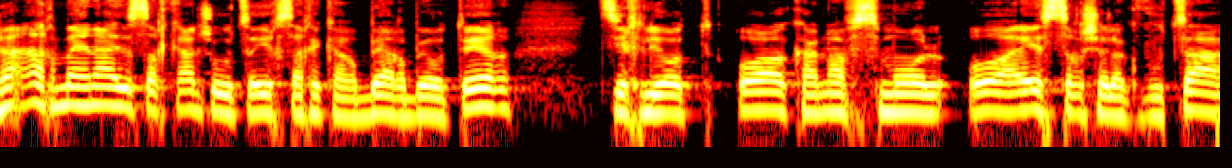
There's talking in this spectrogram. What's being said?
ג'אנח בעיניי זה שחקן שהוא צריך לשחק הרבה הרבה יותר, צריך להיות או הכנף שמאל או העשר של הקבוצה,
